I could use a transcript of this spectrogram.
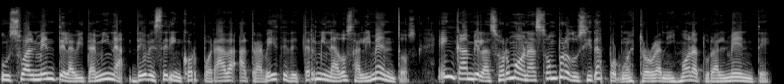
Usualmente la vitamina debe ser incorporada a través de determinados alimentos. En cambio, las hormonas son producidas por nuestro organismo naturalmente.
